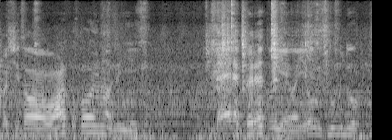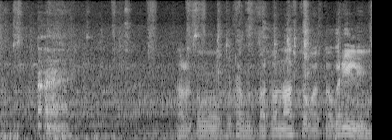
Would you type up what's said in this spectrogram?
પછી તો વાળ કપાવી ન જઈએ ડાયરેક્ટ ઘરે જ વહી આવ્યા, એવું છું બધું. હાલો તો ફટાફટ પાછો નાસ્તો વાસ્તો કરી લઈએ.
